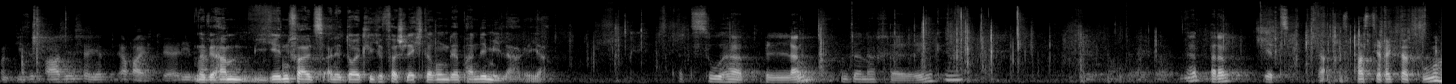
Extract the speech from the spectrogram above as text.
Und diese Phase ist ja jetzt erreicht. Wir, wir haben jedenfalls eine deutliche Verschlechterung der Pandemielage, ja. Dazu Herr Blank und danach Herr Rinke. Ja, pardon, jetzt. Ja, das passt direkt dazu,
